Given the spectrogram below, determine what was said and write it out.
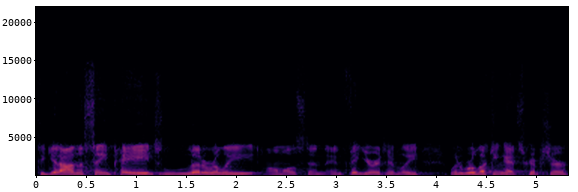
to get on the same page, literally almost and, and figuratively, when we're looking at Scripture.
